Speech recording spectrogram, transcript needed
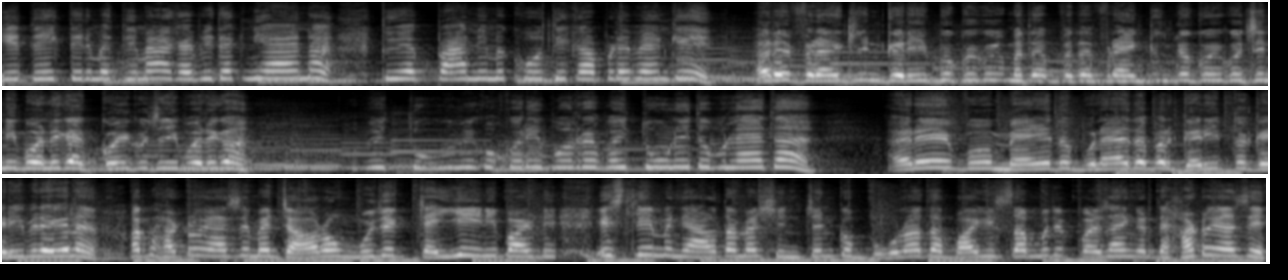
ये देख तेरे में दिमाग अभी तक नहीं आया ना। तू ये पानी में खोते कपड़े पहन के। अरे फ्रैंकलिन गरीब को कोई कोई मतलब मतलब फ्रैंकलिन का कोई कुछ नहीं बोलेगा कोई कुछ नहीं बोलेगा। अबे तू मेरे को गरीब बोल रहा है भाई तूने तो बुलाया था। अरे वो मैंने तो बुलाया था पर गरीब तो गरीब रहेगा ना। अब हटो यहाँ से मैं जा रहा हूँ मुझे चाहिए ही नहीं पार्टी इसलिए मैं नहीं आ रहा था मैं सिंचन को बोला था भाई सब मुझे परेशान करते हैं। हटो यहाँ से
